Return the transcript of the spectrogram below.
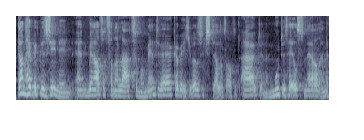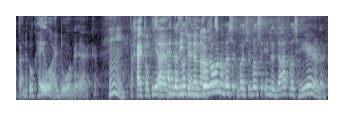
dan heb ik er zin in. En ik ben altijd van een laatste moment werken, weet je wel. Dus ik stel het altijd uit en dan moet het heel snel. En dan kan ik ook heel hard doorwerken. Mm, dan ga je tot ja, uh, en dat diep was in de die nacht. corona was, was, was inderdaad was heerlijk.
